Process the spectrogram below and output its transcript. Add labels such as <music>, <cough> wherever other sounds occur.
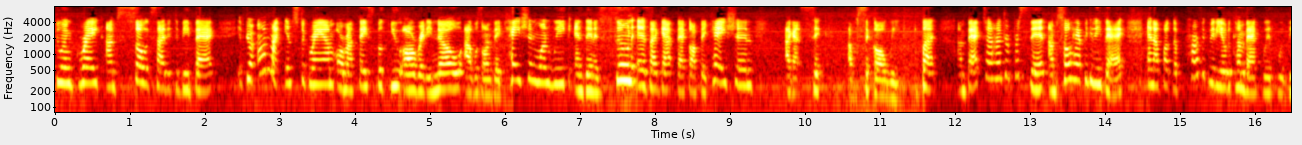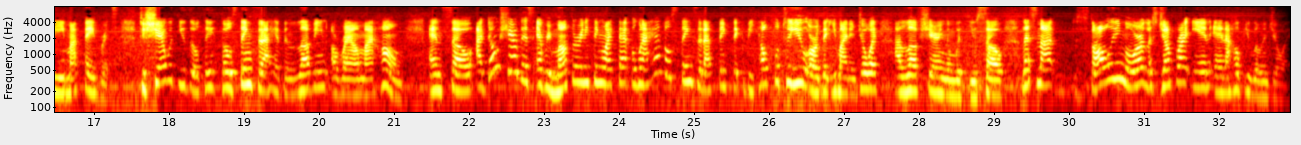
doing great. I'm so excited to be back. If you're on my Instagram or my Facebook, you already know I was on vacation one week and then as soon as I got back off vacation, I got sick. I was sick all week. But I'm back to 100%. I'm so happy to be back. And I thought the perfect video to come back with would be my favorites. To share with you those, th those things that I have been loving around my home. And so I don't share this every month or anything like that. But when I have those things that I think that could be helpful to you or that you might enjoy, I love sharing them with you. So let's not stall anymore. Let's jump right in and I hope you will enjoy.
